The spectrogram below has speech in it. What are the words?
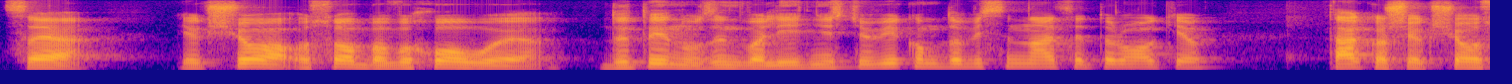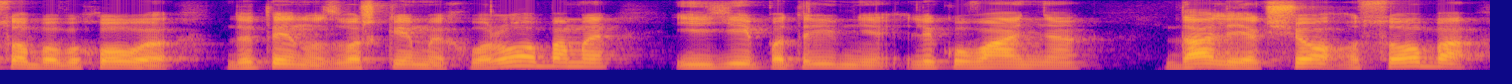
Це якщо особа виховує дитину з інвалідністю віком до 18 років, також якщо особа виховує дитину з важкими хворобами і їй потрібні лікування. Далі, якщо особа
